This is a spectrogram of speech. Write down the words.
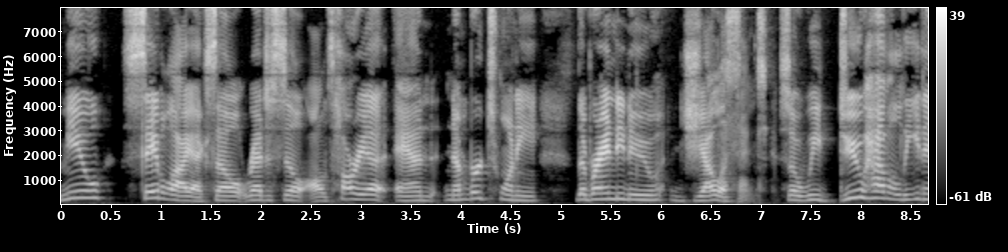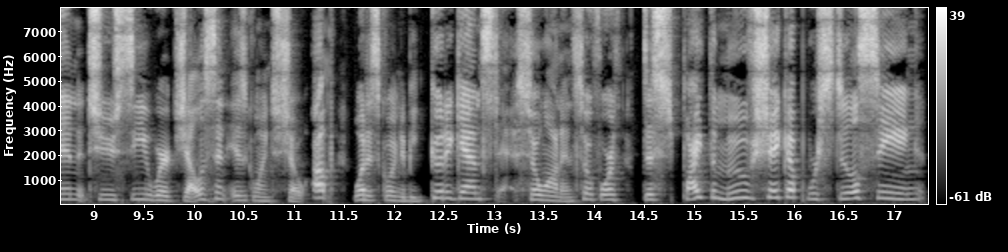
Mew, Sableye XL, Registeel, Altaria, and number 20, the brandy new Jellicent. So we do have a lead in to see where Jellicent is going to show up, what it's going to be good against, so on and so forth. Despite the move shakeup, we're still seeing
